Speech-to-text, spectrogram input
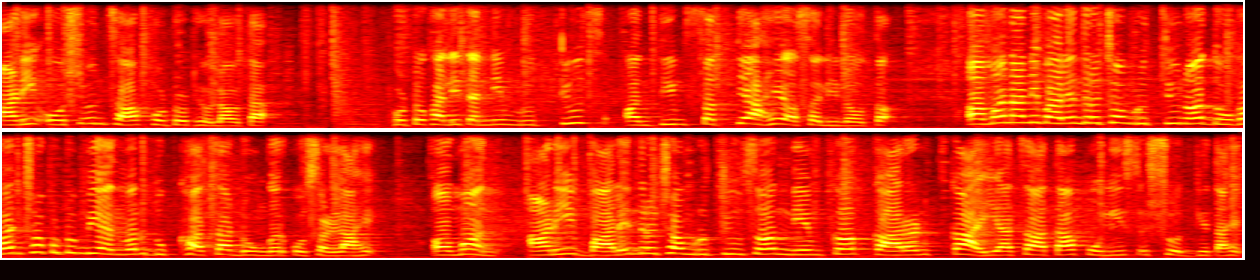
आणि ओशोंचा फोटो ठेवला होता. फोटोखाली त्यांनी मृत्यूच अंतिम सत्य आहे असं लिहिलं होतं. अमन आणि बालेंद्रच्या मृत्यूनं दोघांच्या कुटुंबियांवर दुःखाचा डोंगर कोसळला आहे. अमन आणि बालेंद्रच्या मृत्यूचं नेमकं कारण काय याचा आता पोलीस शोध घेत आहेत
